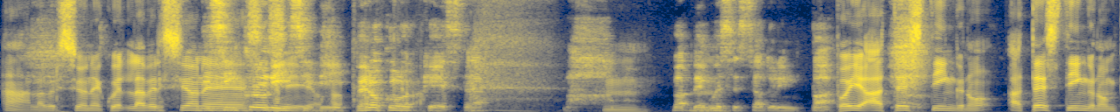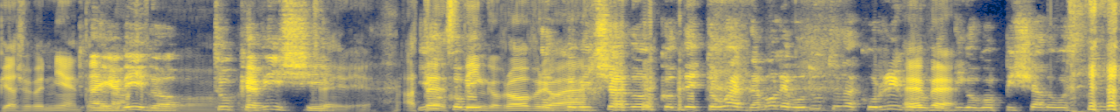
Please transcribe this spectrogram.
Ah, la versione, que- la versione Di sì, sì, Synchronicity, ho fatto- però con l'orchestra. Mm. Vabbè, Mm. questo è stato l'impatto. Poi a te Sting, no- a te Sting non piace per niente. Hai peraltro. capito? Tu capisci? Cioè, a te Sting proprio, ho eh. cominciato, ho detto guarda, mo levo tutto dal curriculum Eh e dico che ho pisciato con Sting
